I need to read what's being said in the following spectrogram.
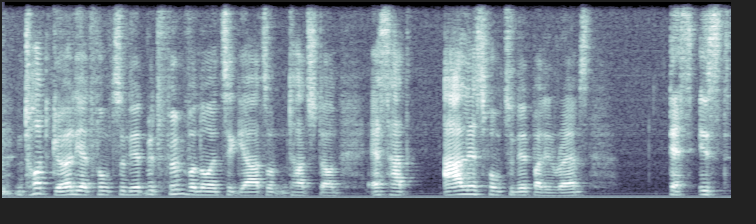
ein Todd Gurley hat funktioniert mit 95 Yards und einem Touchdown. Es hat alles funktioniert bei den Rams. Das ist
